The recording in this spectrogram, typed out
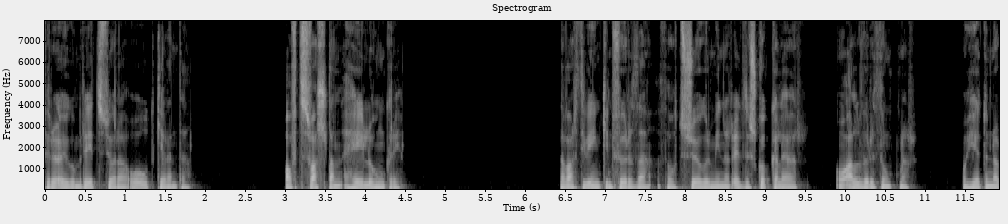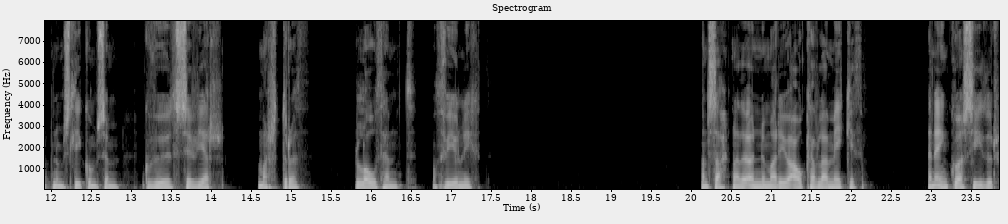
fyrir augum rittstjóra og útgefenda. Oft svaltan heilu hungri. Það var því engin fyrða þótt sögur mínar erðu skuggalegar og alvöru þungnar og hétu nöfnum slíkum sem Guðsifjar, Martröð, Blóðhemd og því um líkt. Hann saknaði önnumaríu ákaflega mikið, en engu að síður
